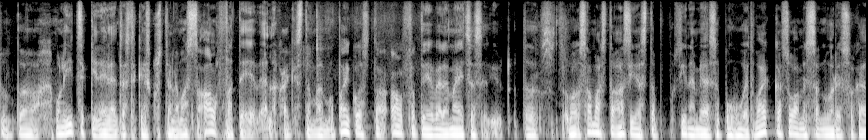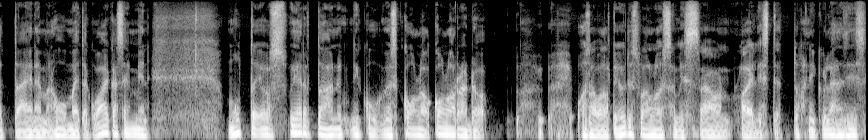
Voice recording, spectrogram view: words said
tota, mä olin itsekin eilen tästä keskustelemassa Alfa TVllä kaikista maailman paikoista. Alfa TVllä mä itse asiassa tota, samasta asiasta siinä mielessä puhuu, että vaikka Suomessa nuoriso käyttää enemmän huumeita kuin aikaisemmin, mutta jos vertaa nyt niin kuin myös Colorado osavaltio Yhdysvalloissa, missä on laillistettu, niin kyllähän siis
